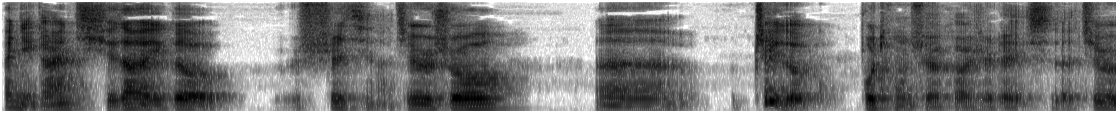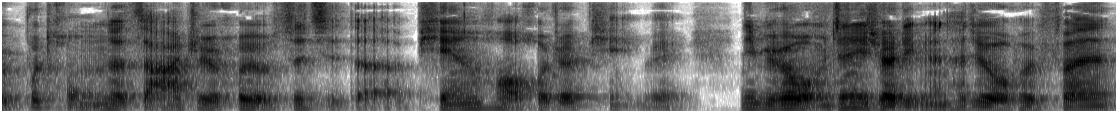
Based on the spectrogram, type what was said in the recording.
哎，你刚才提到一个事情啊，就是说，呃，这个不同学科是类似的，就是不同的杂志会有自己的偏好或者品味。你比如说，我们经济学里面它就会分，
